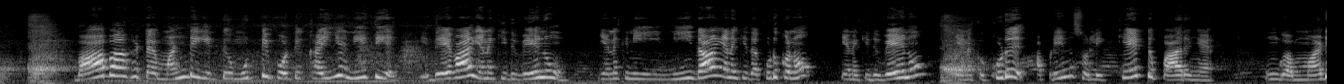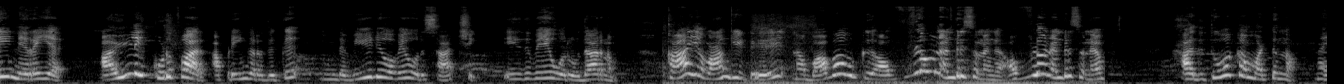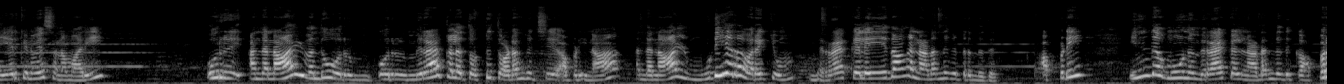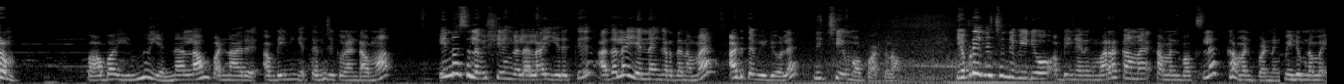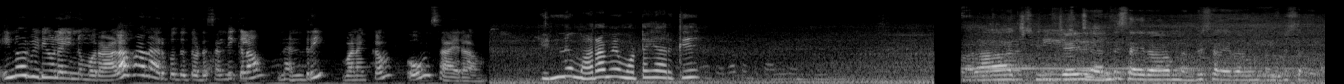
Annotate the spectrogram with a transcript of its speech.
பாபா கிட்ட மண்டியிட்டு முட்டி போட்டு கைய நீட்டிய தேவா எனக்கு இது வேணும். எனக்கு நீ நீ தான் எனக்கு இத கொடுக்கணும். எனக்கு இது வேணும் எனக்கு குடு அப்படின்னு சொல்லி கேட்டு பாருங்க. உங்க மடி நிறைய அள்ளி கொடுப்பார் அப்படிங்கிறதுக்கு இந்த வீடியோவே ஒரு சாட்சி. இதுவே ஒரு உதாரணம். காயை வாங்கிட்டு நான் பாபாவுக்கு அவ்வளவு நன்றி சொன்னேங்க. அவ்வளவு நன்றி சொன்னேன். அது துவக்கம் மட்டும்தான். நான் ஏற்கனவே சொன்ன மாதிரி ஒரு அந்த நாள் வந்து ஒரு ஒரு மிராக்களை தொட்டு தொடங்குச்சு அப்படின்னா அந்த நாள் முடியற வரைக்கும் மிராக்கலே தாங்க நடந்துகிட்டு இருந்தது. அப்படி இந்த மூணு மிராக்கள் நடந்ததுக்கு அப்புறம் பாபா இன்னும் என்னெல்லாம் பண்ணாரு? அப்படின்னு நீங்க தெரிஞ்சுக்க வேண்டாமா? இன்னும் சில விஷயங்கள் எல்லாம் இருக்கு. அதெல்லாம் என்னங்கிறத நம்ம அடுத்த வீடியோல நிச்சயமா பார்க்கலாம். எப்படி இருந்துச்சு இந்த வீடியோ அப்படின்னு எனக்கு மறக்காம கமெண்ட் பாக்ஸ்ல கமெண்ட் பண்ணுங்க. மீண்டும் நம்ம இன்னொரு வீடியோல இன்னும் ஒரு அழகான அற்புதத்தோட சந்திக்கலாம். நன்றி வணக்கம் ஓம் சாய்ராம். என்ன மரமே மொட்டையா இருக்கு? மகாராஜ் நன்றி சாய்ராம் நன்றி சாய்ராம் நன்றி சாய்ராம்.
